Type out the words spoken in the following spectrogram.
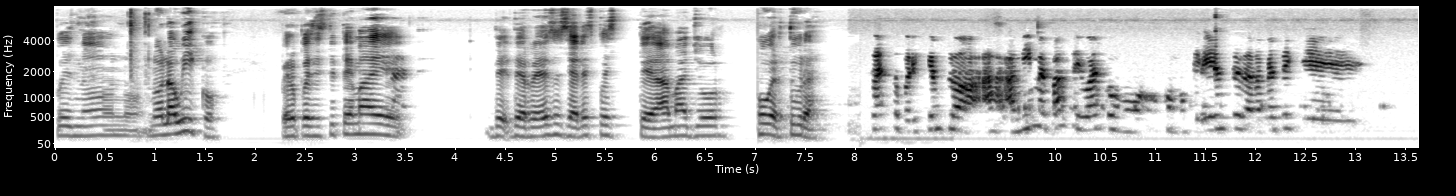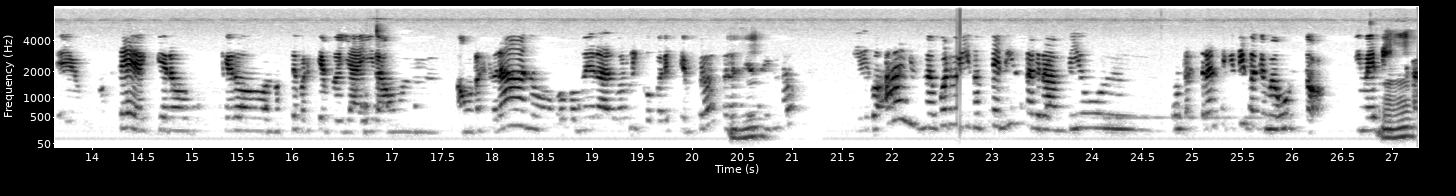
pues no, no, no la ubico. Pero pues este tema de, de, de redes sociales, pues te da mayor cobertura. Exacto, por ejemplo, a, a- mí me pasa igual como, como cliente de repente que, eh, no sé, quiero, quiero, no sé, por ejemplo, ya ir a un, a un restaurante o, o comer algo rico, por ejemplo, por así Ujú. decirlo, y digo, ay, me acuerdo que, no sé, en Instagram vi un, un restaurante chiquitito que me gustó y me tinca.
